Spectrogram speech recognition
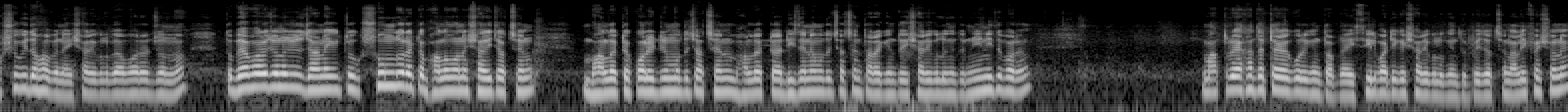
অসুবিধা হবে না এই শাড়িগুলো ব্যবহারের জন্য। তো ব্যবহারের জন্য যদি জানেন, একটু সুন্দর একটা ভালো মানের শাড়ি চাচ্ছেন ভালো একটা কোয়ালিটির মধ্যে চাচ্ছেন, ভালো একটা ডিজাইনের মধ্যে চাচ্ছেন, তারা কিন্তু এই শাড়িগুলো কিন্তু নিয়ে নিতে পারেন। মাত্র এক হাজার টাকা করে কিন্তু আপনার এই সিলবাটিকের শাড়িগুলো কিন্তু পেয়ে যাচ্ছেন আলি ফ্যাশনে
